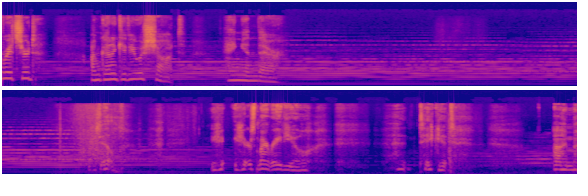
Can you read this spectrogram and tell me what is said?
Richard. I'm gonna give you a shot. Hang in there. Jill, here's my radio. Take it. I'm.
